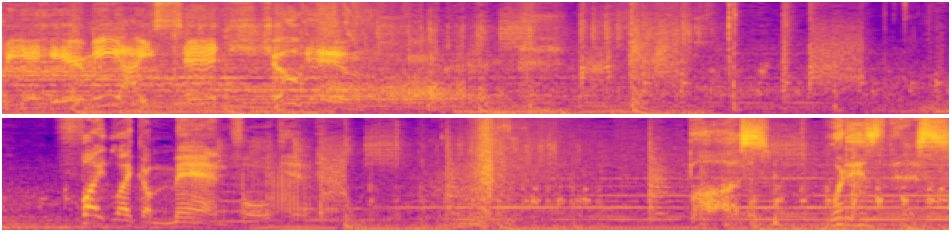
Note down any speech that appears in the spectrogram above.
Do you hear me? I said shoot him! Fight like a man, Volgin. Boss, what is this?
